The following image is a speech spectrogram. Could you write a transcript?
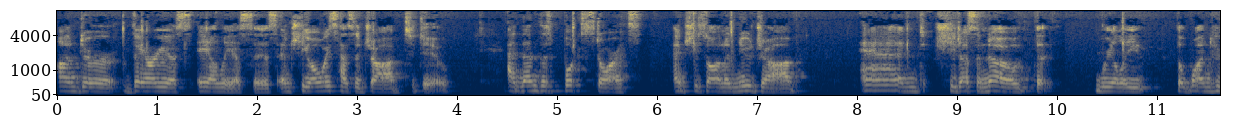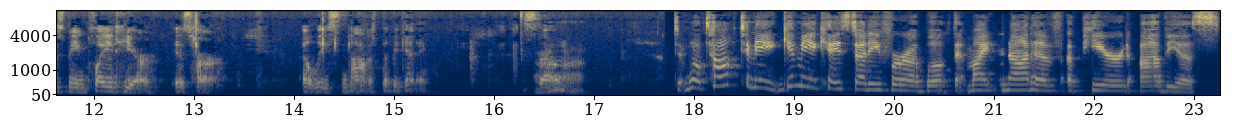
under various aliases. And she always has a job to do. And then this book starts and she's on a new job and she doesn't know that really the one who's being played here is her, at least not at the beginning. So. Ah. Well, talk to me. Give me a case study for a book that might not have appeared obvious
